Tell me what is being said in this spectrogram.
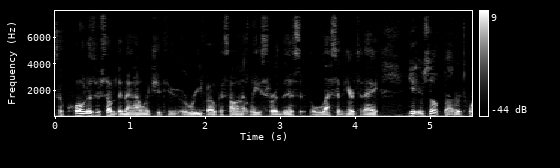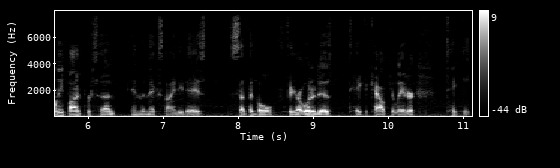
So quotas are something that I want you to refocus on at least for this lesson here today. Get yourself better 25% in the next 90 days. Set the goal, figure out what it is, take a calculator, take the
